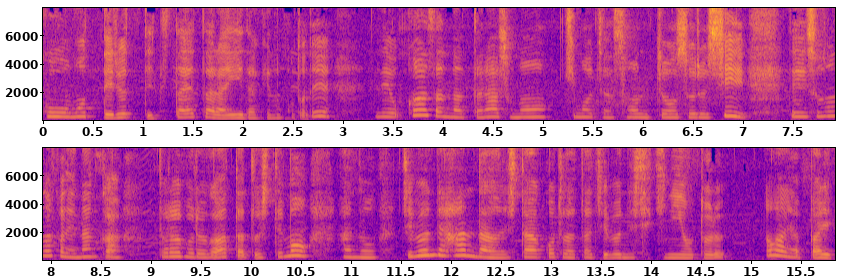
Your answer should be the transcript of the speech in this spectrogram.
こう思ってるって伝えたらいいだけのことででお母さんだったらその気持ちは尊重するしでその中でなんかトラブルがあったとしてもあの自分で判断したことだったら自分で責任を取るのがやっぱり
